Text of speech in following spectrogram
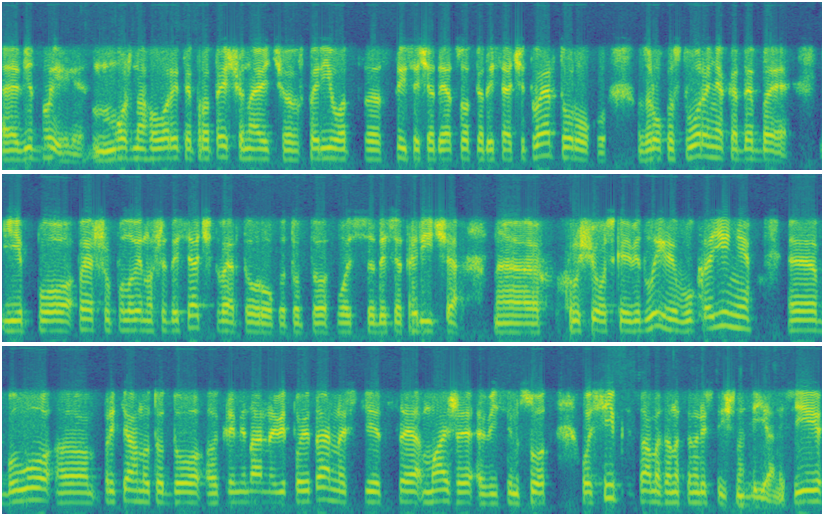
відлиги. Можна говорити про те, що навіть в період з 1954 року, з року створення КДБ, і по першу половину 64 року, тобто ось десятиріччя хрущовської відлиги в Україні було е, притягнуто до е, кримінальної відповідальності. Це майже 800 осіб саме за націоналістичну діяльність. І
